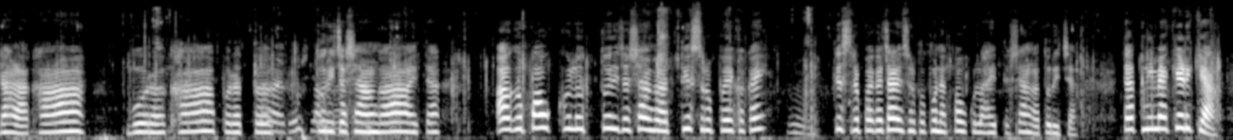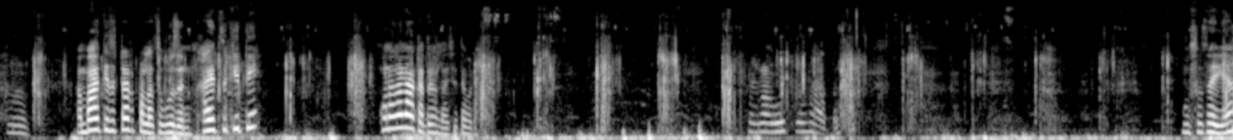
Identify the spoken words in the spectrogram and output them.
डाळा खा बोर खा परत. तुरीच्या शेंगा त्या अगं पाव किलो तुरीच्या शेंगा तीस रुपये का हम्म. तीस रुपये का चाळीस रुपये पुण्यात पाव किलो आहेत त्या शेंगा तुरीच्या. त्यात निम्या किडक्या. आणि बाकीचं टरपालाचं वजन. खायचं किती? कोणाच्या नाकात घालायचं आता. ऊसच आहे या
